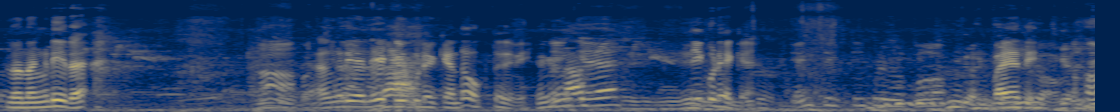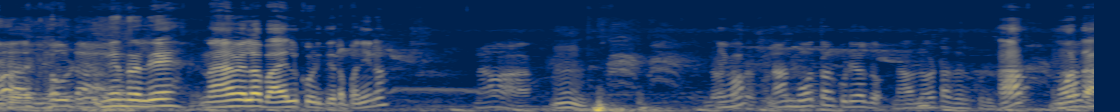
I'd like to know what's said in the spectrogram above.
ಇಲ್ಲೊಂದು ಅಂಗಡಿ ಇದೆ. ಅಂಗಡಿಯಲ್ಲಿ ಟೀ ಕುಡಿಯೋಕೆ ಅಂತ ಹೋಗ್ತಾ ಇದೀವಿ ಟೀ ಕುಡಿಯೋಕೆ. ಬಾಯಲ್ಲಿ. ಇನ್ನೇನ್ರಲ್ಲಿ ನಾವೆಲ್ಲ ಬಾಯಲ್ಲಿ ಕುಡಿತೀರಪ್ಪ ನೀನು? ಹ್ಮ್. ನೀವು? ನಾನು ಮೂವತ್ತಲ್ಲಿ ಕುಡಿಯೋದು. ನಾವು ಲೋಟದಲ್ಲಿ ಕುಡಿ ಆ? ಮೂವತ್ತಾ?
